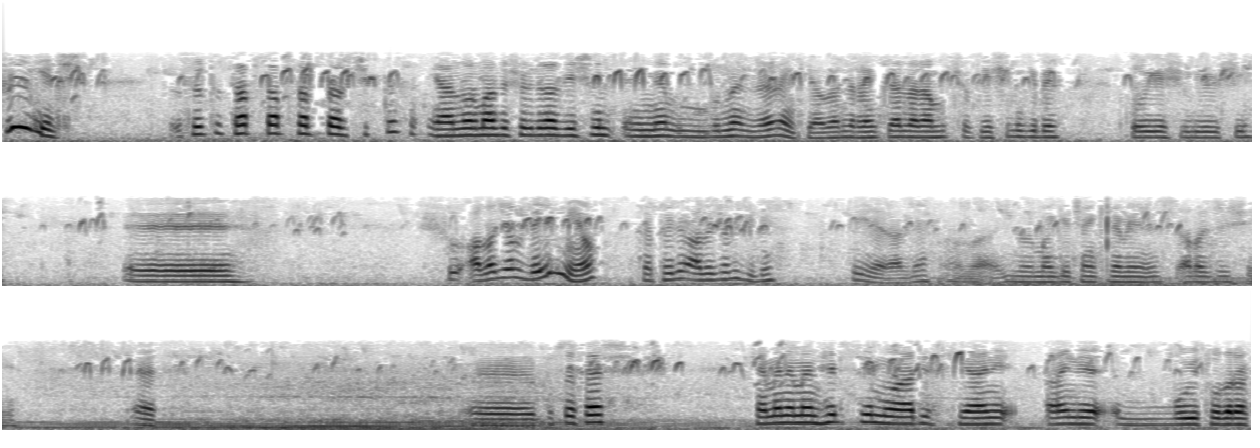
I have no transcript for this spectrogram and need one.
Şu ilginç. Sırtı sap sap sap sarı çıktı. Yani normalde şöyle biraz yeşil ne, bu ne, ne renk ya? Ben de renklerle aram hiç yok. Yeşil gibi, koyu yeşil gibi bir şey. Ee, şu alacalı değil mi ya? Tepeli alacalı gibi. Değil herhalde. Allah normal geçenkine benziyor alacı şey. Evet. Ee, bu sefer hemen hemen hepsi muadil. Yani aynı boyut olarak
